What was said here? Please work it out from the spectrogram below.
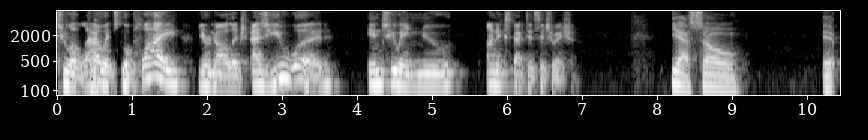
to allow it to apply your knowledge as you would into a new unexpected situation. Yeah, so it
